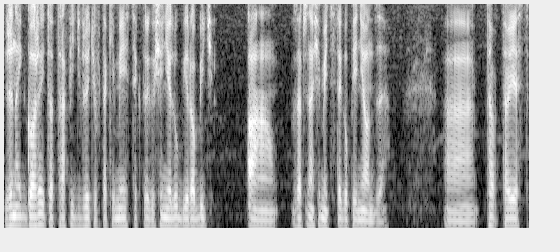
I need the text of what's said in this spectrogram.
że najgorzej to trafić w życiu w takie miejsce, którego się nie lubi robić, a zaczyna się mieć z tego pieniądze. To, to jest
